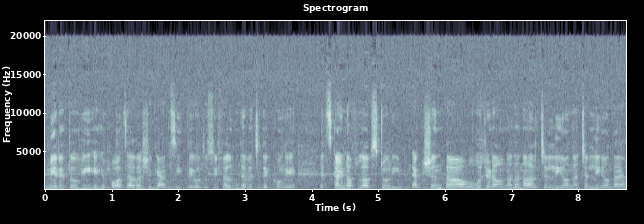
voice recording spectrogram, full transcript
ਮੇਰੇ ਤੋਂ ਵੀ ਇਹ ਬਹੁਤ ਜ਼ਿਆਦਾ ਸ਼ਿਕਾਇਤ ਸੀ ਤੇ ਉਹ ਤੁਸੀਂ ਫਿਲਮ ਦੇ ਵਿੱਚ ਦੇਖੋਗੇ it's kind of love story action ਤਾਂ ਉਹ ਜਿਹੜਾ ਉਹਨਾਂ ਦਾ ਨਾਲ ਚੱਲੀ ਆਉਂਦਾ ਚੱਲੀ ਆਉਂਦਾ ਆ,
